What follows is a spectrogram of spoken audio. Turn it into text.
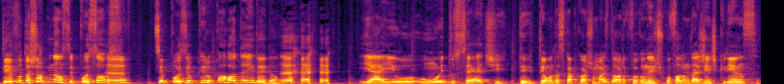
tem Photoshop não, você pôs só. É. Você pôs seu peru pra roda aí, doidão. E aí o 187, tem, tem uma das capas que eu acho mais da hora, que foi quando a gente ficou falando da gente criança.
